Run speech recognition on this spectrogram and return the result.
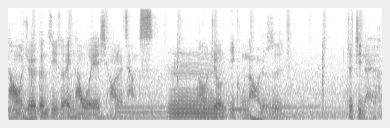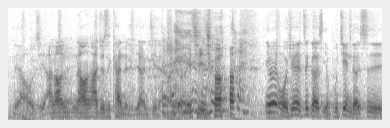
然后我就会跟自己说，哎，那我也想要来尝试，嗯，然后就一股脑就是就进来了。了解啊，然后然后他就是看着你这样进来，就一起就，因为我觉得这个也不见得是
